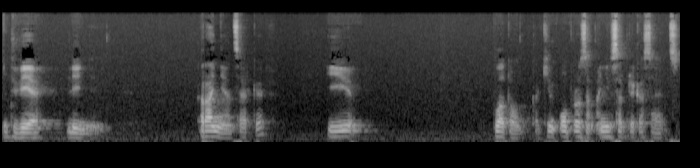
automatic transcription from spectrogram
две линии. Ранняя церковь и Платон, каким образом они соприкасаются.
